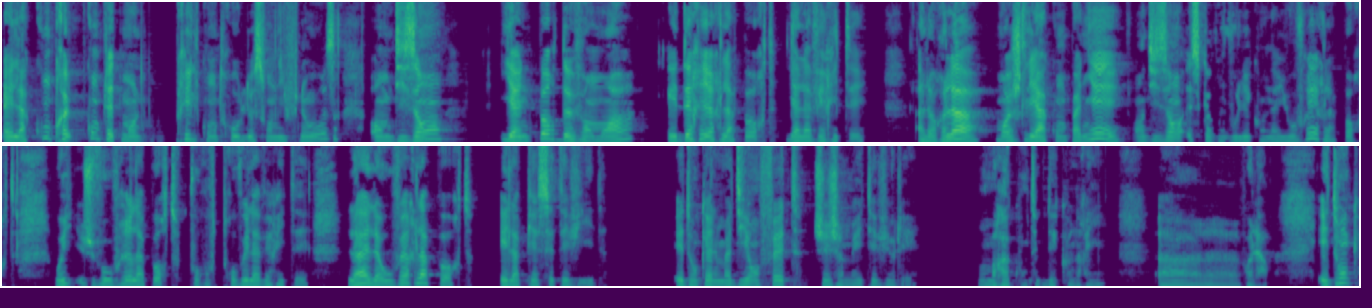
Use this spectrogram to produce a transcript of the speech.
elle a complètement pris le contrôle de son hypnose en me disant, il y a une porte devant moi et derrière la porte, il y a la vérité. Alors là, moi, je l'ai accompagnée en disant, est-ce que vous voulez qu'on aille ouvrir la porte? Oui, je veux ouvrir la porte pour trouver la vérité. Là, elle a ouvert la porte et la pièce était vide. Et donc, elle m'a dit, en fait, j'ai jamais été violée on m'a raconté des conneries. Euh, voilà. Et donc,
